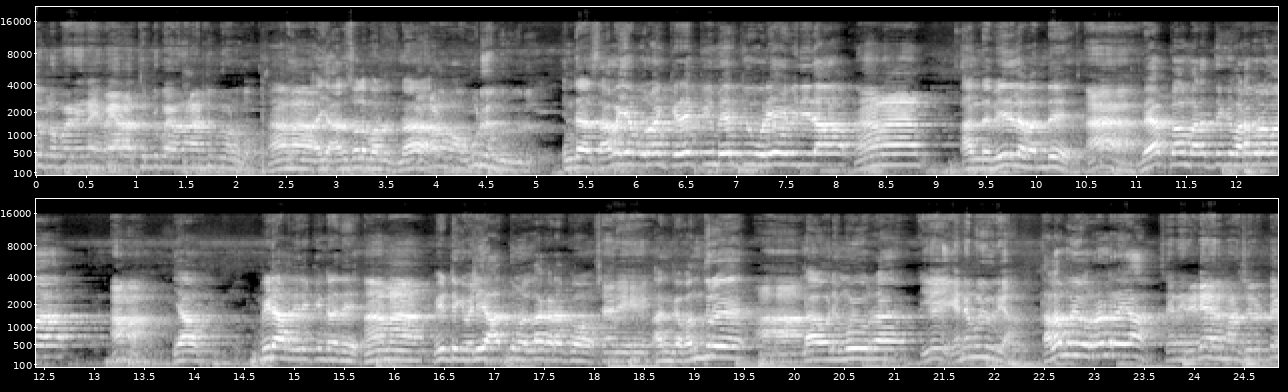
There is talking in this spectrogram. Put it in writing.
வீட்டுல போயிருந்தா இவன் யாராவது திருட்டு போய் வந்தா அடிச்சு போடுவானுங்க ஆமா. அது சொல்ல மறந்துட்டுனா? உன் வீடு எங்க இருக்குது? இந்த சமயபுரம் கிழக்கு மேற்கு ஒரே வீதிதான். அந்த வீதியில வந்து வேப்ப மரத்துக்கு வடபுறமா? ஆமா. என் வீடானது இருக்கின்றது. ஆமா. வீட்டுக்கு வெளியே ஆத்துமணம் எல்லாம் கிடக்கும். சரி. அங்க வந்துரு. ஆஹா. நான் உன்னை மூய் விடுறேன் ஐயோ என்ன முடிவுறியா தலை மூய் விடுறேன்றியா சரி ரெடியா இருமான்னு சொல்லிட்டு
